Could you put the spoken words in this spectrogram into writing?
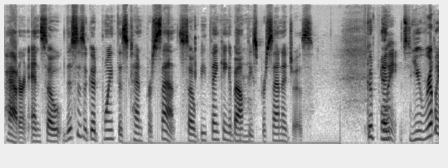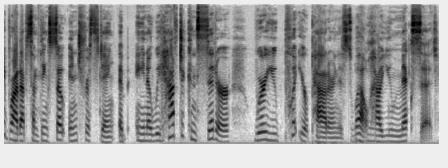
pattern. And so this is a good point, this 10%. So be thinking about mm-hmm. these percentages. Good And point. you really brought up something so interesting. Uh, You know, we have to consider where you put your pattern as well, how you mix it,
